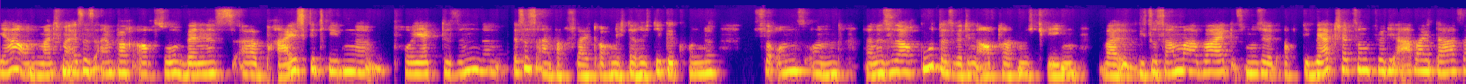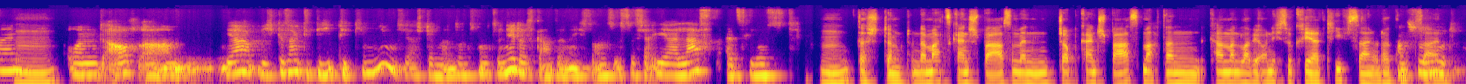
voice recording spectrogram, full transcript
Ja, und manchmal ist es einfach auch so, wenn es äh, preisgetriebene Projekte sind, dann ist es einfach vielleicht auch nicht der richtige Kunde für uns. Und dann ist es auch gut, dass wir den Auftrag nicht kriegen, weil die Zusammenarbeit, es muss ja auch die Wertschätzung für die Arbeit da sein. Mhm. Und auch, ähm, ja, wie ich gesagt, die, die Chemie muss ja stimmen, sonst funktioniert das Ganze nicht. Sonst ist es ja eher Last als Lust. Mhm, das stimmt. Und da macht es keinen Spaß. Und wenn ein Job keinen Spaß macht, dann kann man, glaube ich, auch nicht so kreativ sein oder gut Absolut. sein.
